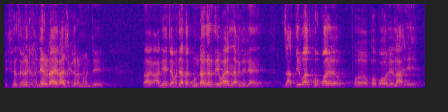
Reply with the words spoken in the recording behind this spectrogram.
हे सगळं घाणेरडं आहे राजकारण म्हणजे. आणि याच्यामध्ये आता गुंडागर्दी व्हायला लागलेली आहे. जातीवाद फोपा फ फोपावलेला आहे.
